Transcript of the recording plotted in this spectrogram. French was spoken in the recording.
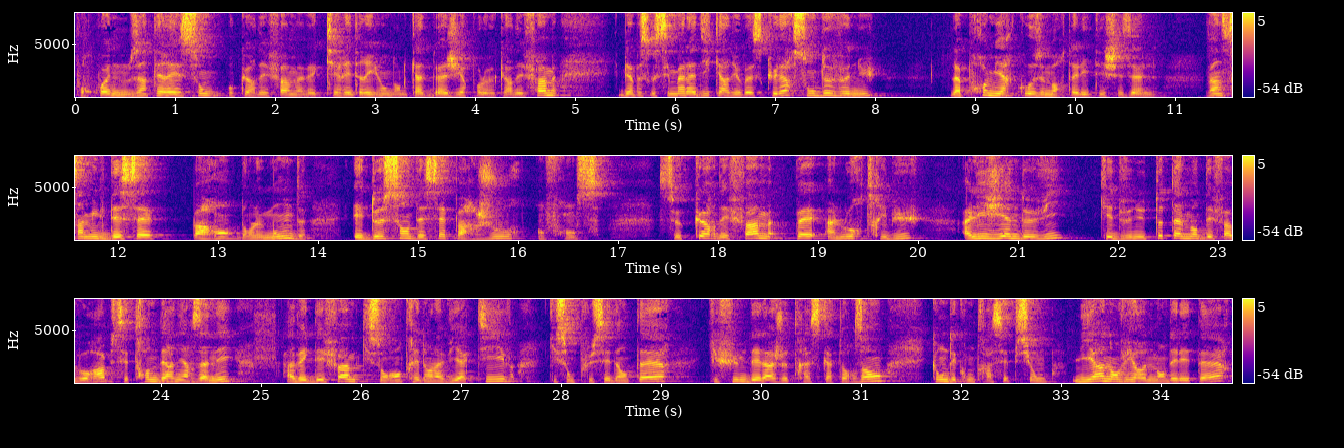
Pourquoi nous nous intéressons au cœur des femmes avec Thierry Drion dans le cadre d'Agir pour le cœur des femmes? Eh bien Parce que ces maladies cardiovasculaires sont devenues la première cause de mortalité chez elles. 25 000 décès par an dans le monde et 200 décès par jour en France. Ce cœur des femmes paie un lourd tribut à l'hygiène de vie qui est devenue totalement défavorable ces 30 dernières années avec des femmes qui sont rentrées dans la vie active, qui sont plus sédentaires, qui fument dès l'âge de 13-14 ans, qui ont des contraceptions liées à un environnement délétère,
